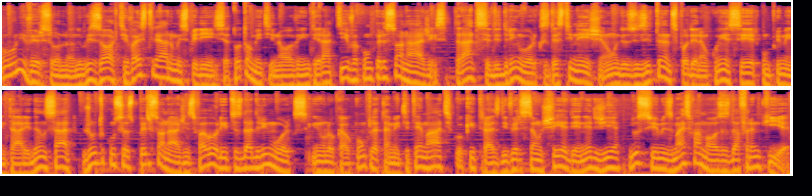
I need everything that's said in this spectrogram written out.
O Universo Orlando Resort vai estrear uma experiência totalmente nova e interativa com personagens. Trata-se de DreamWorks Destination, onde os visitantes poderão conhecer, cumprimentar e dançar junto com seus personagens favoritos da DreamWorks em um local completamente temático que traz diversão cheia de energia dos filmes mais famosos da franquia.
